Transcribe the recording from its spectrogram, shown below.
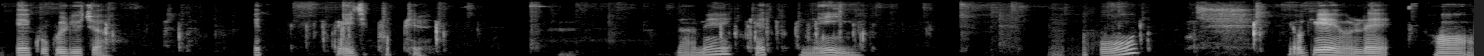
이게 구글 유저 베이직 프로필 그 다음에 get name 하고 여기에 원래 어,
